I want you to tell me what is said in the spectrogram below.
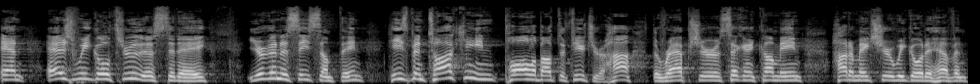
And as we go through this today, you're going to see something. He's been talking, Paul, about the future, how the rapture, second coming, how to make sure we go to heaven.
